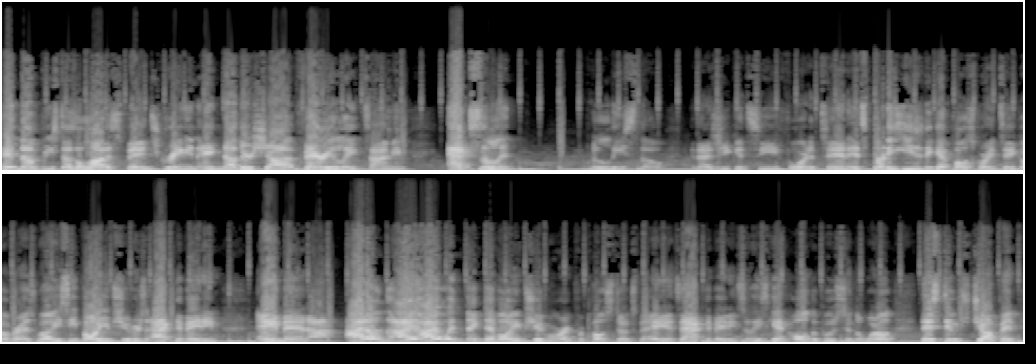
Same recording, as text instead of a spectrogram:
Hitting them, Beast does a lot of spins, greening another shot, very late timing. Excellent release though. And as you can see, 4 to 10. It's pretty easy to get post scoring takeover as well. You see volume shooters activating. Hey man, I, I don't I, I wouldn't think that volume shooter would work for post hooks, but hey, it's activating, so he's getting all the boosts in the world. This dude's jumping.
